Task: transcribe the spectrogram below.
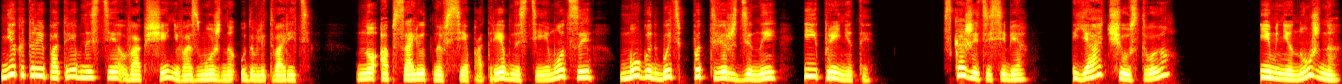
Некоторые потребности вообще невозможно удовлетворить но абсолютно все потребности и эмоции могут быть подтверждены и приняты. Скажите себе «Я чувствую» и «Мне нужно».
